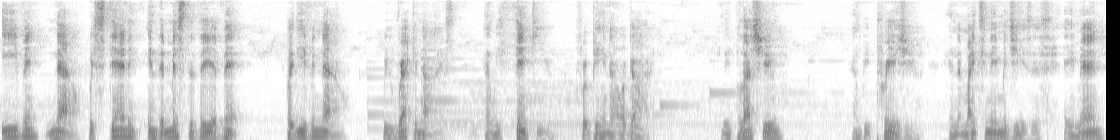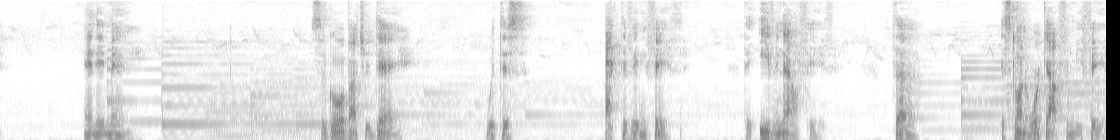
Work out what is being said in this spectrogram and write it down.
even now, we're standing in the midst of the event, but even now, we recognize and we thank you for being our God. We bless you and we praise you in the mighty name of Jesus. Amen and amen. So go about your day with this activating faith, the even now faith, the it's going to work out for me faith.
